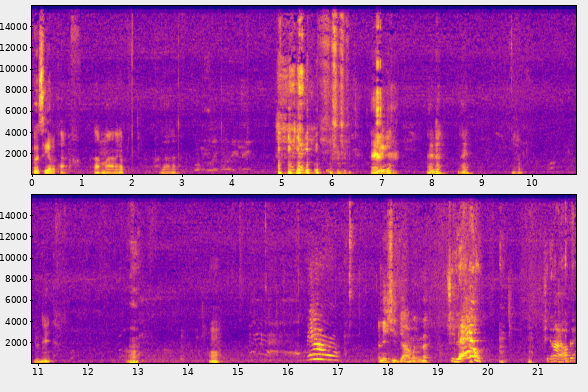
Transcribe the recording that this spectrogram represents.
เปิดเสียปะทะปะทะหมานะครับอย่านะไหนดูดิไหนดู ไหนนี่ครับ อยู่นี่อืมอืมอันนี้ฉีดยามึงนะฉีดแล้วฉีดตั้งหลายรอบแล้ว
